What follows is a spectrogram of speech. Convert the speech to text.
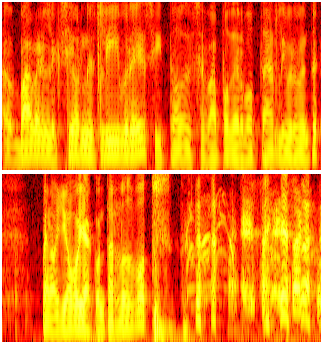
va a haber elecciones libres y todo, se va a poder votar libremente, pero yo voy a contar los votos. Exacto.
